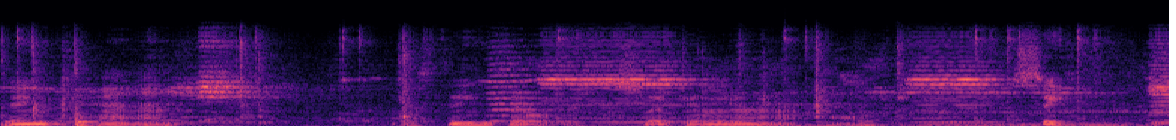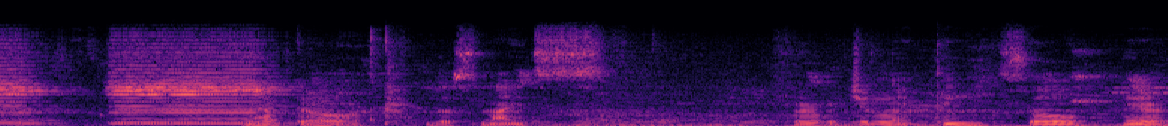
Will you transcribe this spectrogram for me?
thing. And this thing there will be see we have got this nice like thing so here.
